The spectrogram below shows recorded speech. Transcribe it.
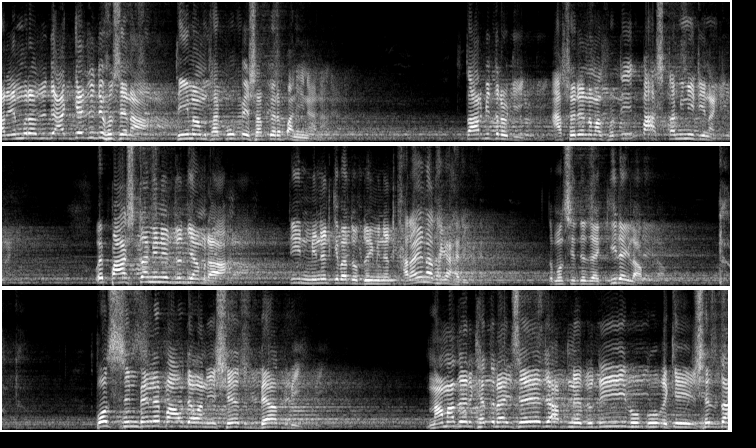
আর এমরা যদি আগে যদি হসে না, তো ইমাম থাকব, পেশাব করে পানি না না। তার ভিতরেও কি? আসরে নামাজ পড়তে পাঁচটা মিনিটই নাকি? ওই পাঁচটা মিনিট যদি আমরা তিন মিনিট কিংবা তো দুই মিনিট খারাই না থাকে হারি, তো মসজিদে যায় কি লাভ পশ্চিম ফেলে পাও দেওয়া নিষেধ ব্যাধবি নামাজের ক্ষেত্রে আইছে যে আপনি যদি রুকু, কি সেজদা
